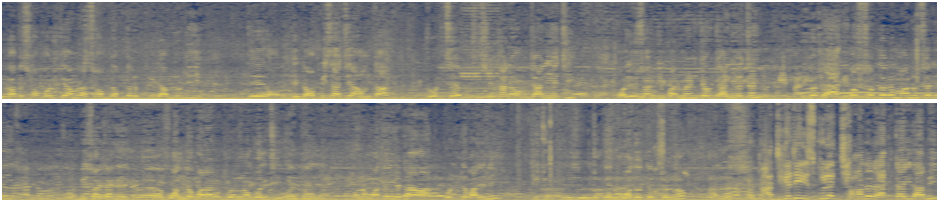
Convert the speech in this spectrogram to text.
এভাবে সকলকে আমরা সব দপ্তরের পিডাব্লিউডি যে হেড অফিস আছে আমতা রোড সেফ সেখানেও জানিয়েছি পলিউশন ডিপার্টমেন্টেও জানিয়েছি। বিগত এক বছর ধরে মানুষের এই বিষয়টাকে বন্ধ করার জন্য বলছি, কিন্তু কোনো মতেই এটা করতে পারিনি কিছু লোকের মদতের জন্য। আজকে যে স্কুলের আমাদের একটাই দাবি,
